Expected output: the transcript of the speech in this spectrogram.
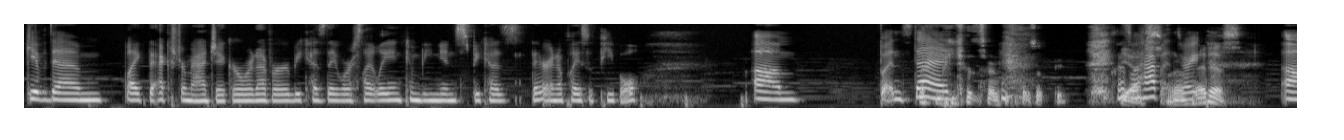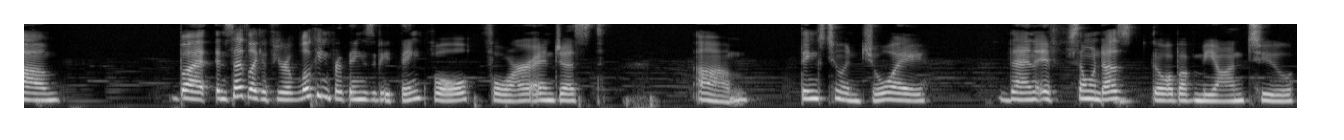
give them like the extra magic or whatever because they were slightly inconvenienced because they're in a place with people. Um, but instead, because they're not supposed to be- that's what happens, well, right? It is. Um, but instead, like if you're looking for things to be thankful for and just um things to enjoy, then if someone does go above and beyond to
